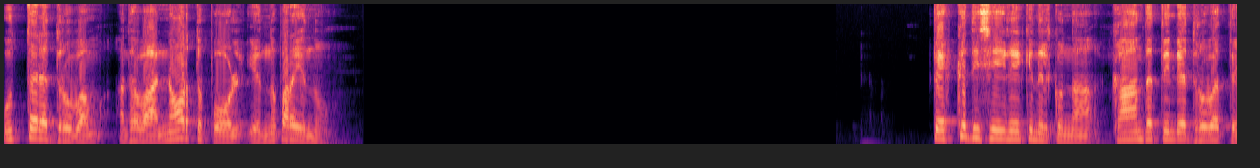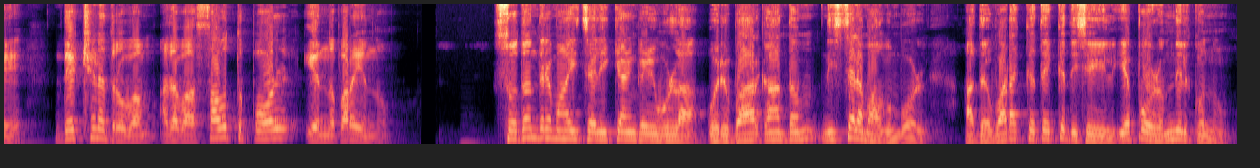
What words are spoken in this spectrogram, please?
ഉത്തര ധ്രുവം അഥവാ നോർത്ത് പോൾ എന്ന് പറയുന്നു. തെക്ക് ദിശയിലേക്ക് നിൽക്കുന്ന കാന്തത്തിന്റെ ധ്രുവത്തെ ദക്ഷിണധ്രുവം അഥവാ സൗത്ത് പോൾ എന്ന് പറയുന്നു. സ്വതന്ത്രമായി ചലിക്കാൻ കഴിവുള്ള ഒരു ബാർകാന്തം നിശ്ചലമാകുമ്പോൾ അത് വടക്ക് തെക്ക് ദിശയിൽ എപ്പോഴും നിൽക്കുന്നു.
